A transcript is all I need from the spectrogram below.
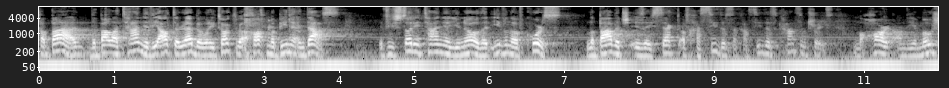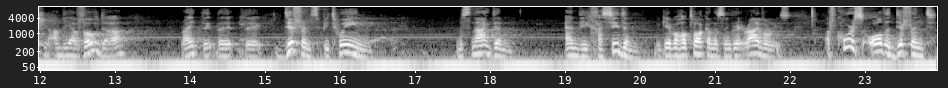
Chabad, the Baal HaTanya, the Alter Rebbe, when he talked about Chachma, Bina, and Das, if you study Tanya, you know that even though, of course, Lubavitch is a sect of Hasidus, and Hasidus concentrates on the heart, on the emotion, on the avoda, right? The, the, the difference between Misnagdim and the Hasidim, we gave a whole talk on this in Great Rivalries. Of course, all the different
